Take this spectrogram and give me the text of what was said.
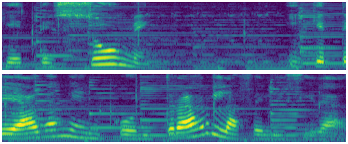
que te sumen y que te hagan encontrar la felicidad.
